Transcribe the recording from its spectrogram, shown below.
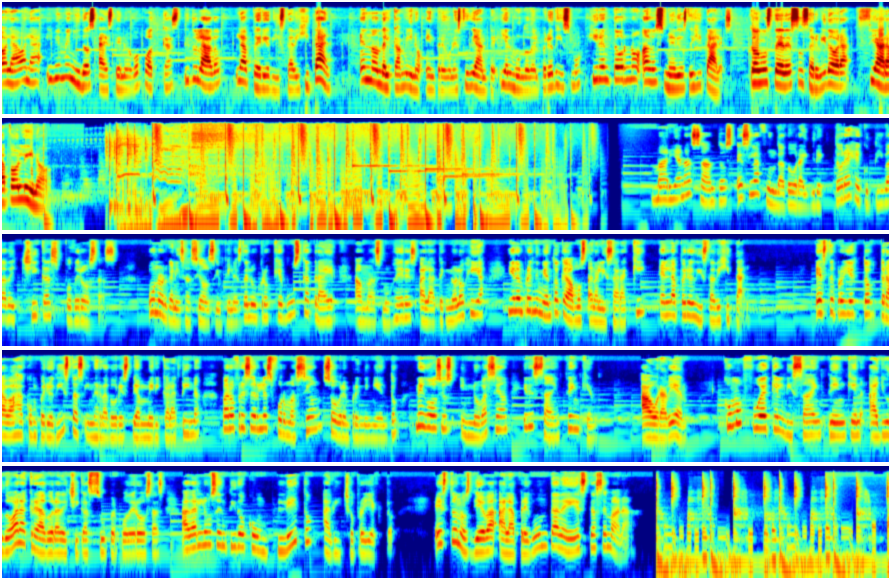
Hola, hola y bienvenidos a este nuevo podcast titulado La Periodista Digital, en donde el camino entre un estudiante y el mundo del periodismo gira en torno a los medios digitales. Con ustedes su servidora, Ciara Paulino. Mariana Santos es la fundadora y directora ejecutiva de Chicas Poderosas una organización sin fines de lucro que busca atraer a más mujeres a la tecnología y el emprendimiento que vamos a analizar aquí en La Periodista Digital. Este proyecto trabaja con periodistas y narradores de América Latina para ofrecerles formación sobre emprendimiento, negocios, innovación y design thinking. Ahora bien, ¿Cómo fue que el design thinking ayudó a la creadora de Chicas Superpoderosas a darle un sentido completo a dicho proyecto? Esto nos lleva a la pregunta de esta semana.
